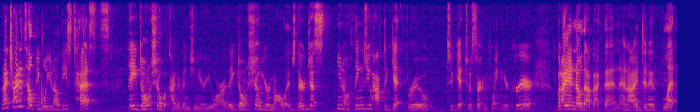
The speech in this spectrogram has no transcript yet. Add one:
And I try to tell people, you know, these tests they don't show what kind of engineer you are. They don't show your knowledge. They're just you know things you have to get through to get to a certain point in your career. But I didn't know that back then, and I didn't let,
